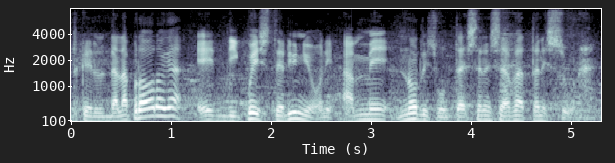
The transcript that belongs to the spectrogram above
che, dalla proroga e di queste riunioni a me non risulta essere stata fatta nessuna.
